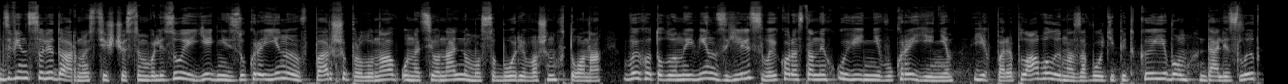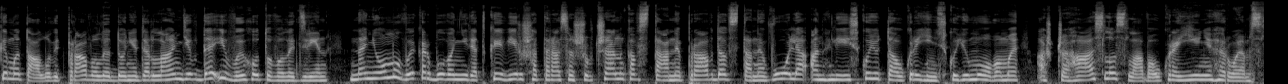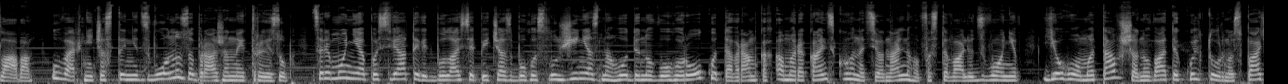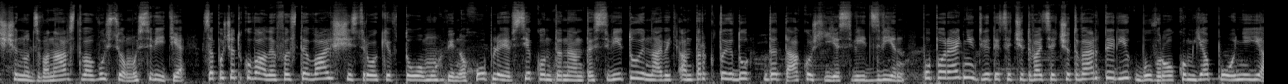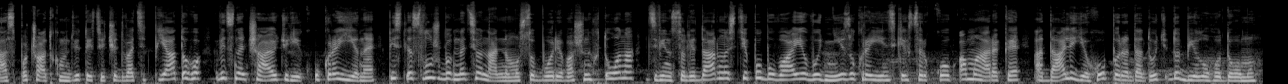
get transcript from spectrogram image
Дзвін солідарності, що символізує єдність з Україною, вперше пролунав у Національному соборі Вашингтона. Виготовлений він з гільз, використаних у війні в Україні. Їх переплавили на заводі під Києвом. Далі злитки металу відправили до Нідерландів, де і виготовили дзвін. На ньому викарбувані рядки вірша Тараса Шевченка Встане правда, встане воля англійською та українською мовами. А ще гасло Слава Україні! Героям слава! У верхній частині дзвону зображений тризуб. Церемонія посвяти відбулася під час богослужіння з нагоди нового року та в рамках американського національного фестивалю дзвонів. Його мета вшанувати культурну спадщину дзвонарства в усьому світі. Започаткували фестиваль шість років тому. Він охоплює всі континенти світу і навіть Антарктиду, де також є свій дзвін. Попередній 2024 рік був роком Японії. А з початком 2025-го відзначають рік України. Після служби в Національному соборі Вашингтона дзвін солідарності побуває в одній з українських церков Америки, а далі його передадуть до Білого Дому.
